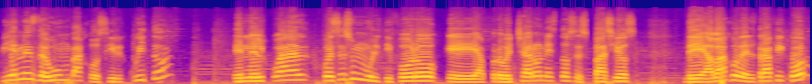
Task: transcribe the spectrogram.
Vienes de un bajo circuito en el cual pues es un multiforo que aprovecharon estos espacios de abajo del tráfico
